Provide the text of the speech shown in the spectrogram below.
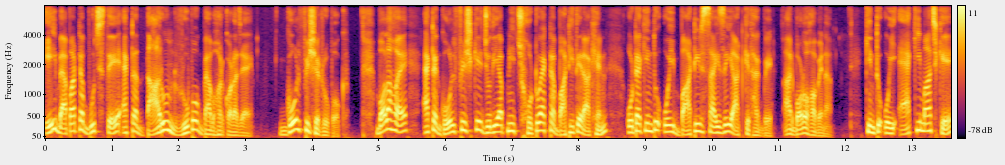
এই ব্যাপারটা বুঝতে একটা দারুণ রূপক ব্যবহার করা যায়। গোলফিশের রূপক। বলা হয়, একটা গোলফিশকে যদি আপনি ছোট একটা বাটিতে রাখেন, ওটা কিন্তু ওই বাটির সাইজেই আটকে থাকবে, আর বড় হবে না। কিন্তু ওই একই মাছকে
